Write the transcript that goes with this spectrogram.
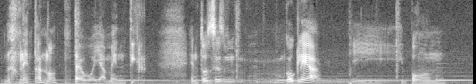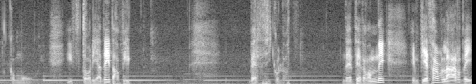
Neta, no te voy a mentir. Entonces, googlea y, y pon como historia de David. Versículos. ¿Desde dónde empieza a hablar de,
